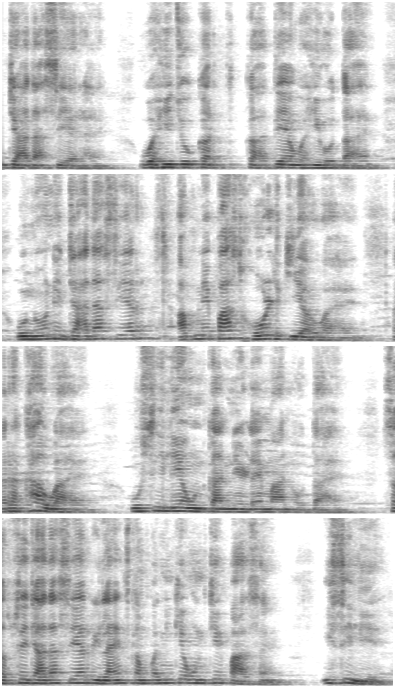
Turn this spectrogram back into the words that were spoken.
ज़्यादा शेयर है। वही जो कर, कहते हैं वही होता है। उन्होंने ज़्यादा शेयर अपने पास होल्ड किया हुआ है, रखा हुआ है। उसी लिए उनका निर्णय मान होता है। सबसे ज़्यादा शेयर रिलायंस कंपनी के उनके पास हैं। इसीलिए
